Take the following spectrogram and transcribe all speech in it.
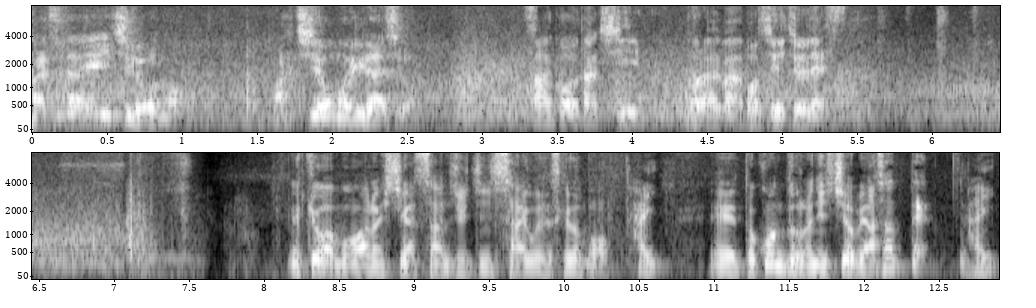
町田栄一郎の町思いラジオ。参考タクシードライバー募集中です。今日はもうあの7月31日最後ですけども、はいえー、と今度の日曜日あさって。はい。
